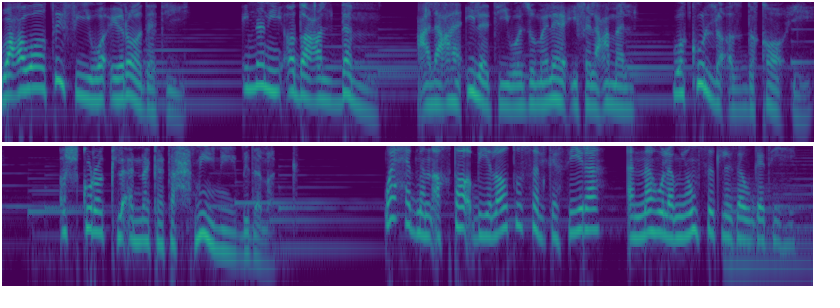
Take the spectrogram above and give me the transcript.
وعواطفي وإرادتي. إنني أضع الدم على عائلتي وزملائي في العمل وكل أصدقائي. أشكرك لأنك تحميني بدمك. واحد من أخطاء بيلاطس الكثيره أنه لم ينصت لزوجته.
